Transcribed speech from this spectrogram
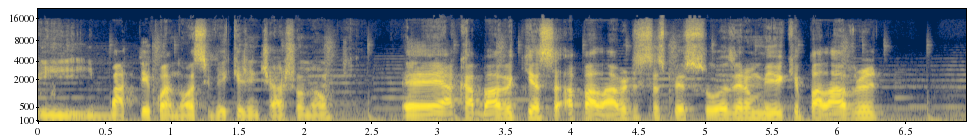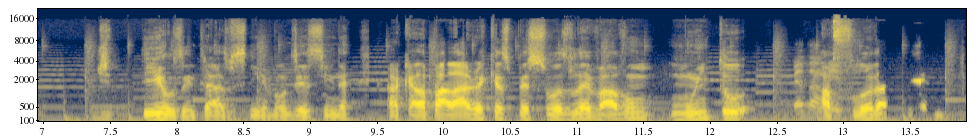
e, e bater com a nossa e ver que a gente acha ou não. É, acabava que essa, a palavra dessas pessoas era meio que a palavra de Deus, entre aspas, assim, vamos dizer assim, né? Aquela palavra que as pessoas levavam muito a flor da pele.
